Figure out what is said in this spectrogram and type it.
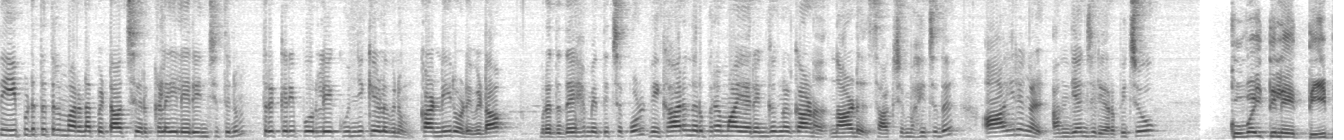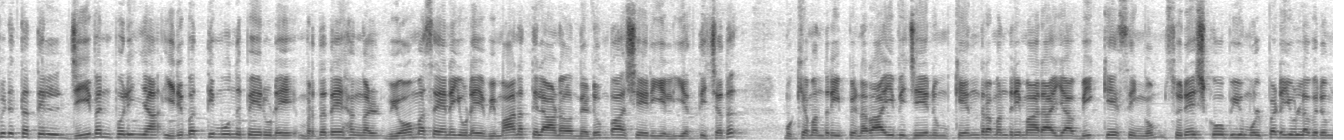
തീപിടുത്തത്തിൽ മരണപ്പെട്ട ചെർക്കളയിലെ രഞ്ജിത്തിനും തൃക്കരിപ്പൂരിലെ കുഞ്ഞിക്കേളവിനും കണ്ണീരോടെ വിട. മൃതദേഹം എത്തിച്ചപ്പോൾ വികാരനിർഭരമായ രംഗങ്ങൾക്കാണ് നാട് സാക്ഷ്യം വഹിച്ചത്. ആയിരങ്ങൾ അന്ത്യാഞ്ജലി അർപ്പിച്ചു. കുവൈത്തിലെ തീപിടുത്തത്തിൽ ജീവൻ പൊലിഞ്ഞ ഇരുപത്തിമൂന്ന് പേരുടെ മൃതദേഹങ്ങൾ വ്യോമസേനയുടെ വിമാനത്തിലാണ് നെടുമ്പാശ്ശേരിയിൽ എത്തിച്ചത്. മുഖ്യമന്ത്രി പിണറായി വിജയനും കേന്ദ്രമന്ത്രിമാരായ വി കെ സിംഗും സുരേഷ് ഗോപിയും ഉൾപ്പെടെയുള്ളവരും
